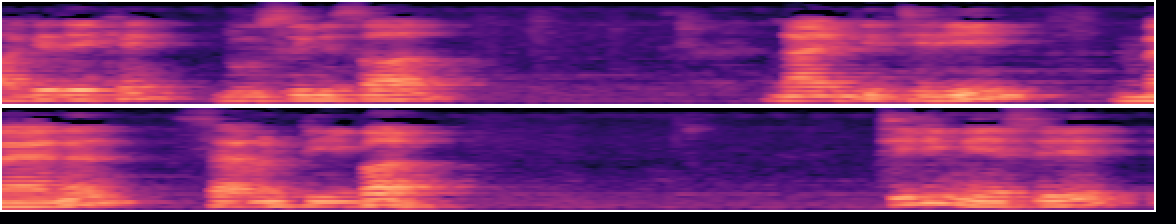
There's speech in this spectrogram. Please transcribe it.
आगे देखें, दूसरी मिसाल। 93 माइनस सेवेंटी वन थ्री में से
